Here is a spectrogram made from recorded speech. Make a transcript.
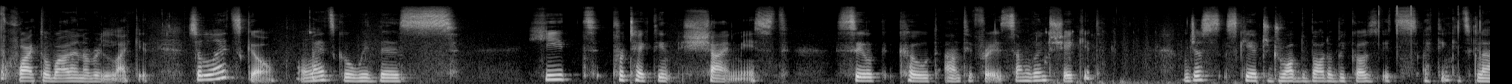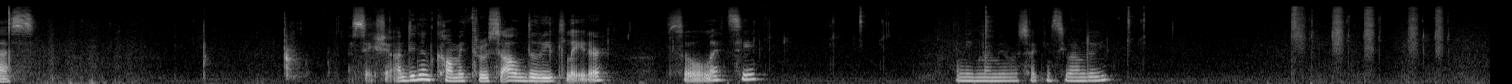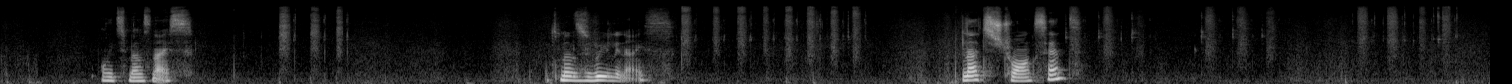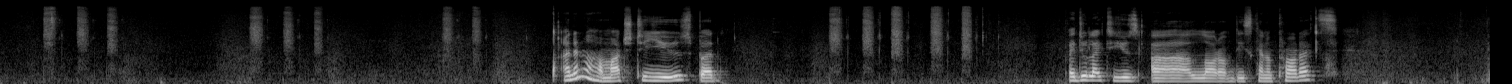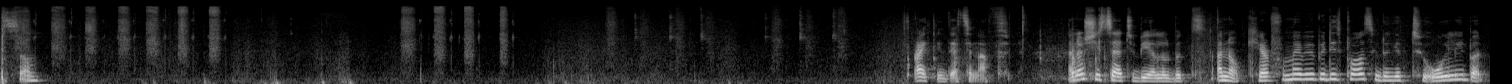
quite a while and I really like it. So let's go. Let's go with this heat protecting shine mist silk coat anti-frizz. So I'm going to shake it. I'm just scared to drop the bottle because it's I think it's glass section. I didn't comb it through, so I'll do it later. So let's see. I need my mirror so I can see what I'm doing. Oh, it smells nice. It smells really nice. Not strong scent. I don't know how much to use, but I do like to use a lot of these kind of products. So I think that's enough. I know she said to be a little bit, I don't know, careful maybe with these products, you don't get too oily, but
